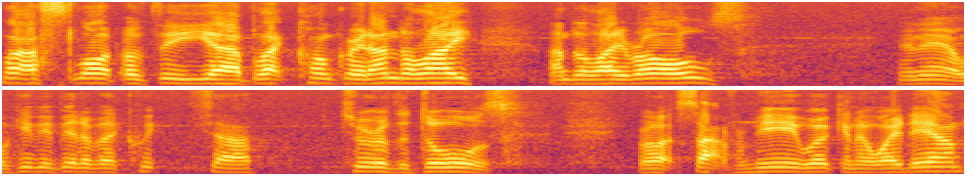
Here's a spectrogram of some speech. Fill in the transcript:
last lot of the uh, black concrete underlay underlay rolls. And now we'll give you a bit of a quick uh, tour of the doors. Right, start from here, working our way down.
